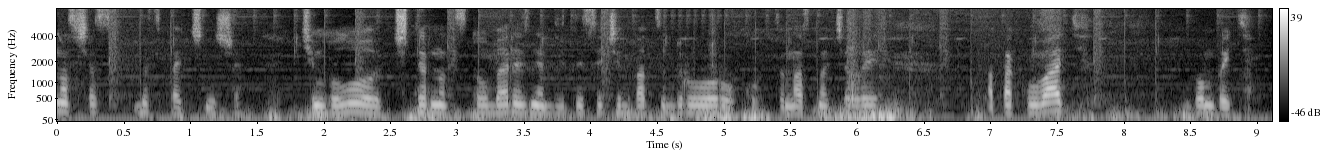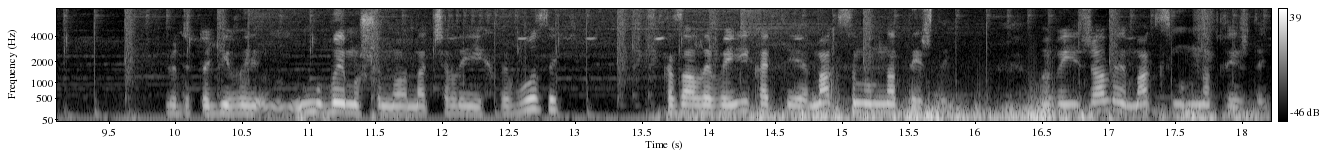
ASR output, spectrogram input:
Нас зараз безпечніше, чим було 14 березня 2022 року. Це нас почали атакувати, бомбити. Люди тоді вимушено почали їх вивозити. Сказали виїхати максимум на тиждень. Ми виїжджали максимум на тиждень,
